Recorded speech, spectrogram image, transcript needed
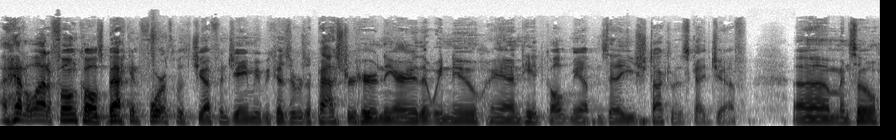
I had a lot of phone calls back and forth with Jeff and Jamie because there was a pastor here in the area that we knew, and he had called me up and said, Hey, you should talk to this guy, Jeff. Um, and so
